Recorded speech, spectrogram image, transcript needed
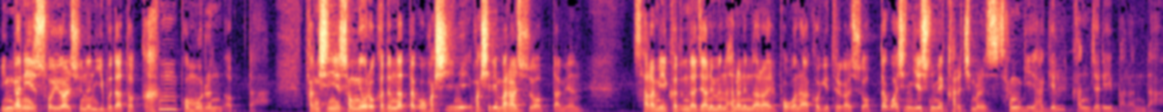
인간이 소유할 수 있는 이보다 더 큰 보물은 없다. 당신이 성령으로 거듭났다고 확실히, 확실히 말할 수 없다면 사람이 거듭나지 않으면 하나님 나라를 보거나 거기 들어갈 수 없다고 하신 예수님의 가르침을 상기하길 간절히 바란다.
